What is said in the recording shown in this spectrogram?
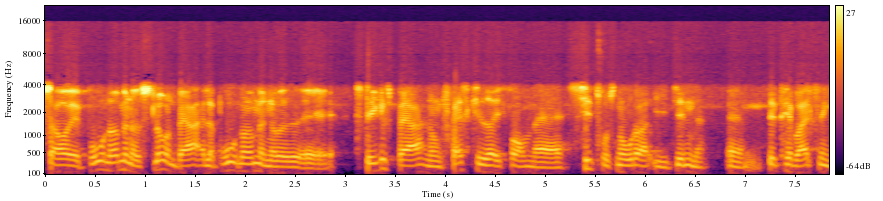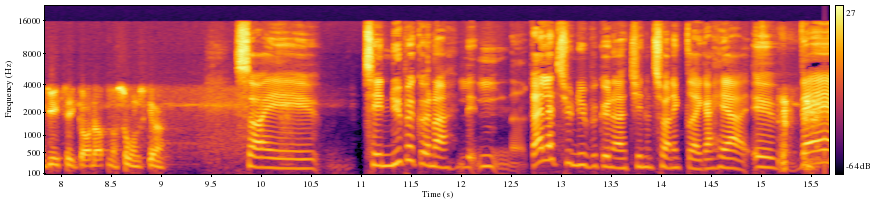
Så øh, brug noget med noget slåenbær, eller brug noget med noget øh, stikkelsbær, nogle friskheder i form af citrusnoter i ginene. Øh, det pepper altid en GT godt op, når solen skinner. Så øh, til en nybegynder, relativt nybegynder gin tonic drikker her. Øh, hvad,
